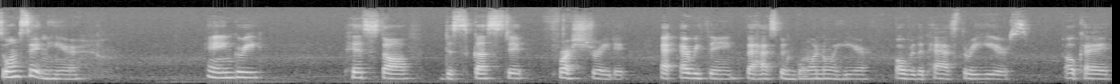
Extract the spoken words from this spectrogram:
So I'm sitting here angry, pissed off, disgusted, frustrated at everything that has been going on here over the past three years. Okay?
